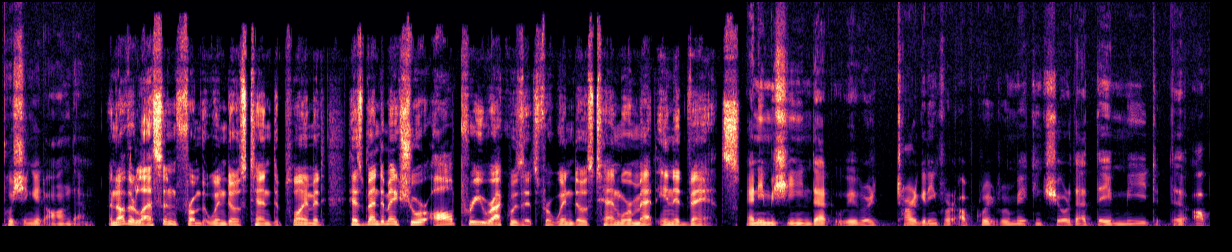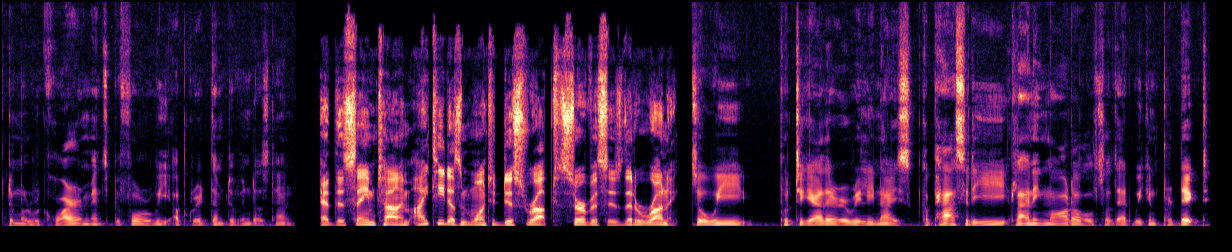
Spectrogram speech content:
pushing it on them. Another lesson from the Windows 10 deployment has been to make sure all prerequisites for Windows 10 were met in advance. Any machine that we were targeting for upgrade, we're making sure that they meet the optimal requirements before we upgrade them to Windows 10. At the same time, IT doesn't want to disrupt services that are running. So we put together a really nice capacity planning model so that we can predict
